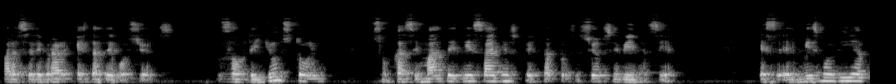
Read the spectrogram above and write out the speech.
para celebrar estas devociones. Donde yo estoy, son casi más de 10 años que esta procesión se viene haciendo. Es el mismo día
